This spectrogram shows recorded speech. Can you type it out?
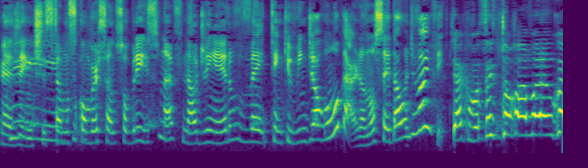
É, gente, estamos conversando sobre isso, né? Afinal, dinheiro vem, tem que vir de algum lugar. Eu não sei de onde vai vir. Já que vocês estão colaborando com a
